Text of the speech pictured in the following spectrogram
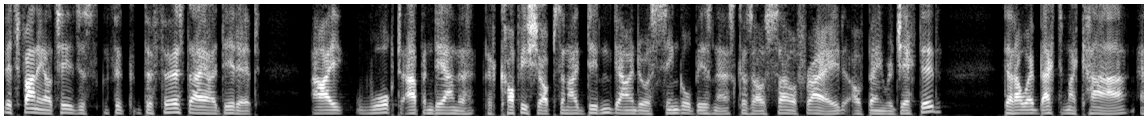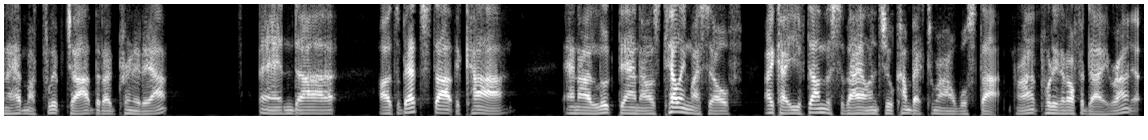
it's funny. I'll tell you, just the the first day I did it I walked up and down the, the coffee shops and I didn't go into a single business because I was so afraid of being rejected that I went back to my car and I had my flip chart that I'd printed out. And uh, I was about to start the car and I looked down and I was telling myself, okay, you've done the surveillance, you'll come back tomorrow, we'll start, right? Putting it off a day, right? Yep.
